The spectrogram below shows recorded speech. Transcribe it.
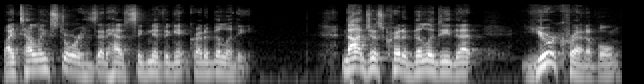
by telling stories that have significant credibility. Not just credibility that you're credible,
